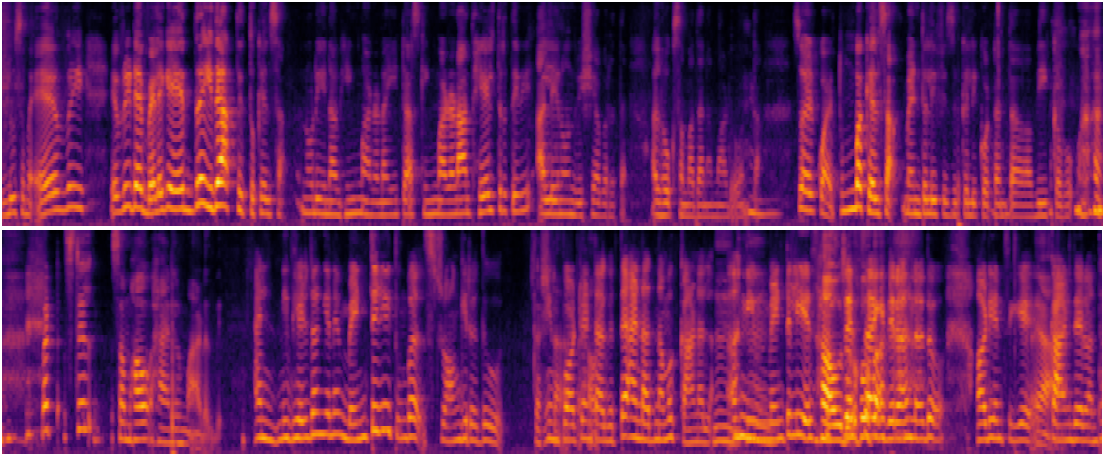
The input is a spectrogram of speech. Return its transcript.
ಅಲ್ಲೂ ಸಮ ಎವ್ರಿ ಎವ್ರಿ ಡೇ ಬೆಳಗ್ಗೆ ಎದ್ದರೆ ಇದೇ ಆಗ್ತಿತ್ತು ಕೆಲಸ. ನೋಡಿ ನಾವು ಹಿಂಗೆ ಮಾಡೋಣ ಈ ಟಾಸ್ಕ್ ಹಿಂಗೆ ಮಾಡೋಣ ಅಂತ ಹೇಳ್ತಿರ್ತೀವಿ ಅಲ್ಲೇನೋ ಒಂದು ವಿಷಯ ಬರುತ್ತೆ. ಅಲ್ಲಿ ಹೋಗಿ ಸಮಾಧಾನ ಮಾಡು ಅಂತ. ಸೊ ಇಟ್ ಕ್ವಾಯ್ ತುಂಬ ಕೆಲಸ ಮೆಂಟಲಿ ಫಿಸಿಕಲಿ ಕೊಟ್ಟಂಥ ವೀಕ್ ಅವು. ಬಟ್ ಸ್ಟಿಲ್ ಸಂಹೌ ಹ್ಯಾಂಡಲ್ ಮಾಡಿದ್ವಿ. ಆ್ಯಂಡ್ ನೀವು ಹೇಳ್ದಂಗೆ ಮೆಂಟಲಿ ತುಂಬ ಸ್ಟ್ರಾಂಗ್ ಇರೋದು ಇಂಪಾರ್ಟೆಂಟ್ ಆಗುತ್ತೆ ಅಂಡ್ ಅದು ನಮಗೆ ಕಾಣಲ್ಲ. ನೀವು. ಮೆಂಟಲಿ. ಸ್ಟ್ರೆಸ್ ಆಗಿದ್ದೀರಾ ಅನ್ನೋದು ಆಡಿಯನ್ಸ್ಗೆ ಕಾಣದೇ ಇರುವಂತ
